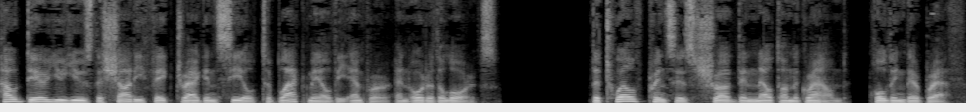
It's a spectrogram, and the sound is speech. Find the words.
How dare you use the shoddy fake dragon seal to blackmail the emperor and order the lords? The twelve princes shrugged and knelt on the ground, holding their breath.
